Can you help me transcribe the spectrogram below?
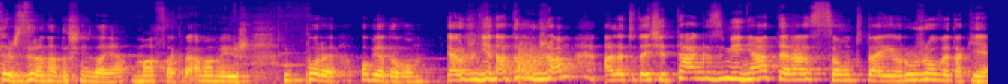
też z rana do śniadania. Masakra, a mamy już porę obiadową. Ja już nie nadążam, ale tutaj się tak zmienia. Teraz są tutaj różowe takie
